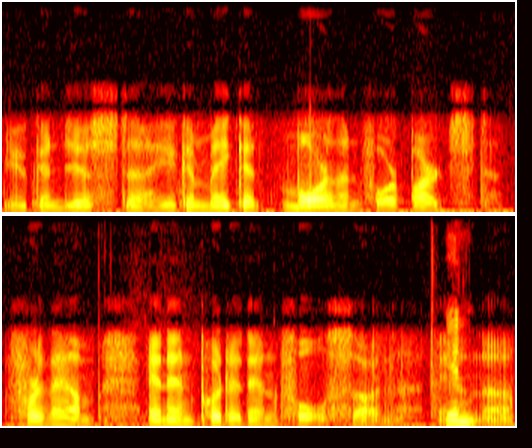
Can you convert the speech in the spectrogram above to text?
You can just uh, you can make it more than four parts for them, and then put it in full sun. And, in uh,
